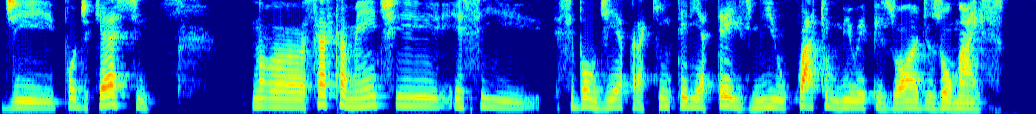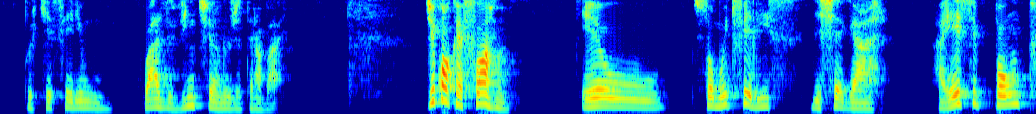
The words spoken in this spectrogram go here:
de podcasting, certamente esse, esse bom dia é para quem teria 3 mil, 4 mil episódios ou mais, porque seriam quase 20 anos de trabalho. De qualquer forma, eu estou muito feliz de chegar a esse ponto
